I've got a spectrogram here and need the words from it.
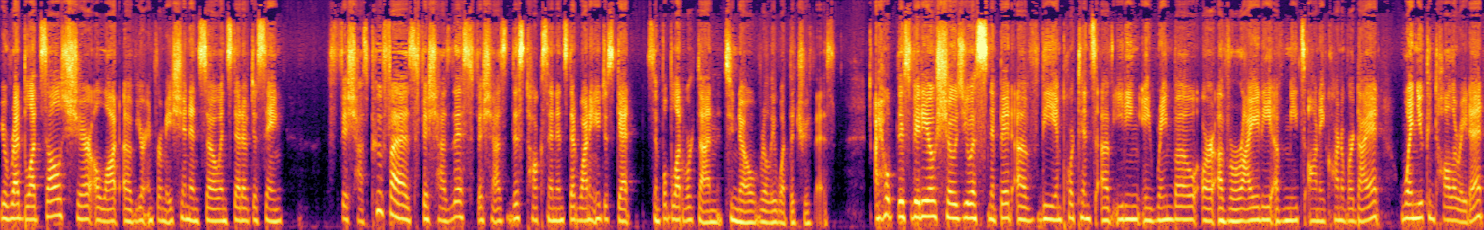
your red blood cells share a lot of your information. And so instead of just saying, fish has PUFAs, fish has this, fish has this toxin, instead, why don't you just get simple blood work done to know really what the truth is? I hope this video shows you a snippet of the importance of eating a rainbow or a variety of meats on a carnivore diet when you can tolerate it,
